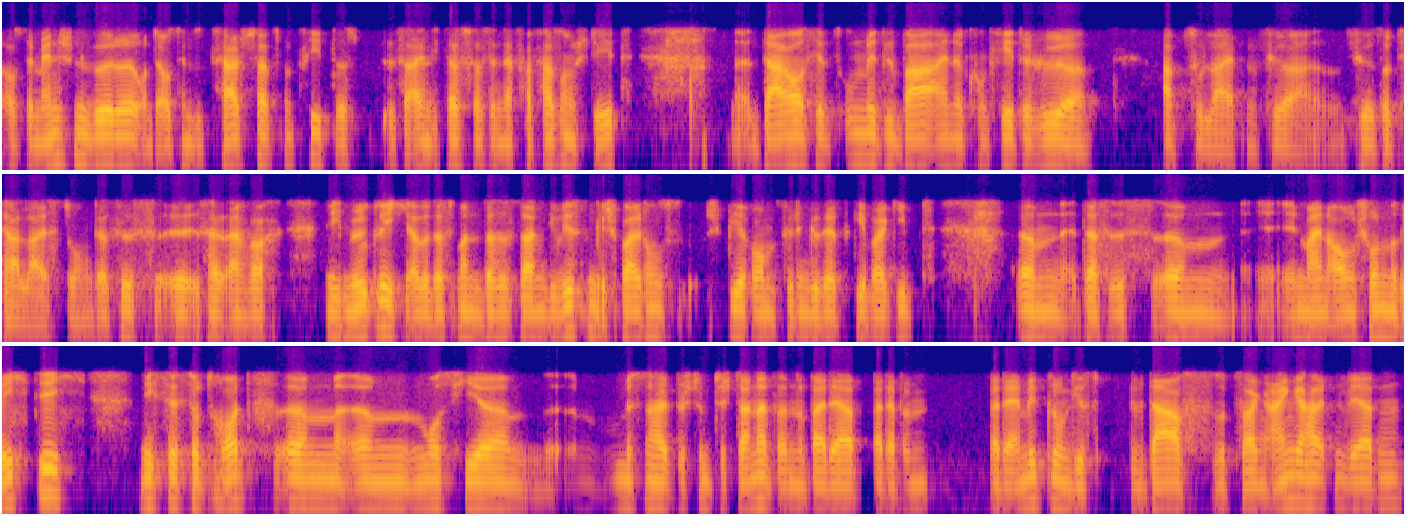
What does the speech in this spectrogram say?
aus der Menschenwürde und aus dem Sozialstaatsprinzip, das ist eigentlich das, was in der Verfassung steht, daraus jetzt unmittelbar eine konkrete Höhe abzuleiten für, für Sozialleistungen. Das ist, äh, ist halt einfach nicht möglich. Also dass man, dass es da einen gewissen Gestaltungsspielraum für den Gesetzgeber gibt, ähm, das ist ähm, in meinen Augen schon richtig. Nichtsdestotrotz ähm, ähm, muss hier müssen halt bestimmte Standards bei der bei der bei der Ermittlung des Bedarfs sozusagen eingehalten werden.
